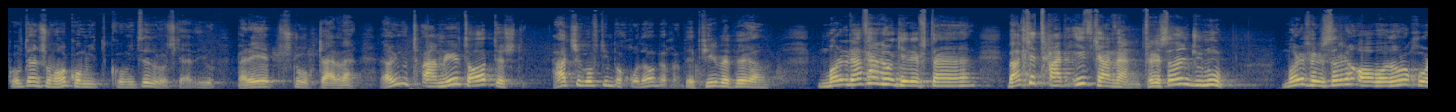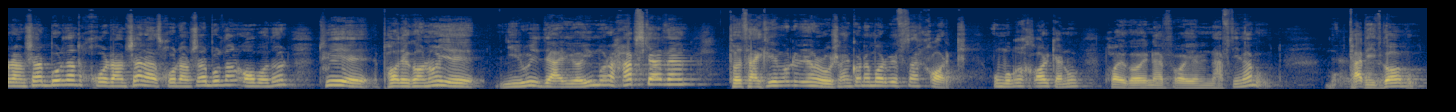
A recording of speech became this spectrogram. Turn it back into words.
گفتن شما کمیته درست کردی. برای شروع کردن. در این تمرین تئاتر داشتیم هرچی گفتیم به خدا بخوام به پیر به پیغمبر. ما رو نه تنها گرفتن بلکه تبعید کردن. فرستادن جنوب. ما رو فرستادن آبادان و خرمشهر بردن. خرمشهر از خرمشهر بردن. آبادان توی پادگان های نیروی دریایی ما رو حبس کردن تا تکلیف ما رو روشن کنن ما رو بفرستن خارک. اون موقع خارک هنو پایگاه نفتی نبود. تبیدگاه بود.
